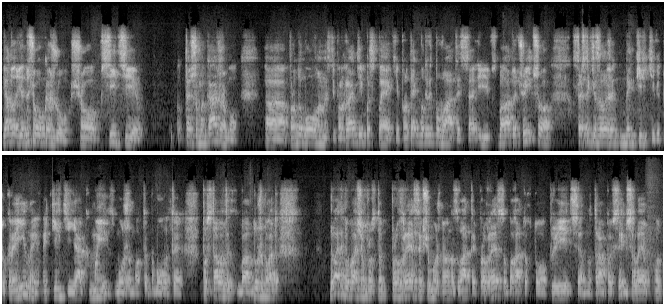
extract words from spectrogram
я до, я до чого кажу, що всі ці те, що ми кажемо. Е, Про домовленості, про гарантії безпеки, про те, як буде відбуватися, і багато чого іншого, все ж таки залежить не тільки від України, не тільки як ми зможемо, так би мовити, поставити ба- дуже багато. Давайте побачимо просто прогрес, якщо можна його назвати прогресом. Багато хто плюється на Трампа і все інше, але от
